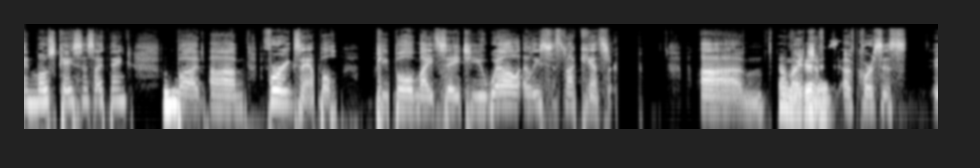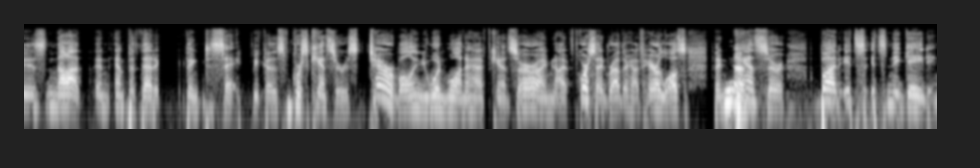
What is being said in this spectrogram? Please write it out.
in most cases, I think. Mm-hmm. But um, for example, people might say to you, "Well, at least it's not cancer." Um, oh my which goodness! Of, of course, is is not an empathetic thing to say because of course cancer is terrible and you wouldn't want to have cancer. I mean I, of course i'd rather have hair loss than yeah. cancer but it's it's negating.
